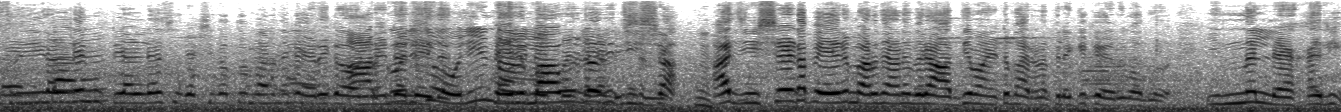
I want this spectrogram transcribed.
സ്ത്രീകളുടെയും കുട്ടികളുടെയും സുരക്ഷിതത്വം പറഞ്ഞ് കയറി ഗവൺമെന്റ്? ഒരു ജിഷ. ആ ജിഷയുടെ പേരും പറഞ്ഞാണ് ഇവർ ആദ്യമായിട്ട് ഭരണത്തിലേക്ക് കയറി വന്നത്. ഇന്ന് ലഹരി.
